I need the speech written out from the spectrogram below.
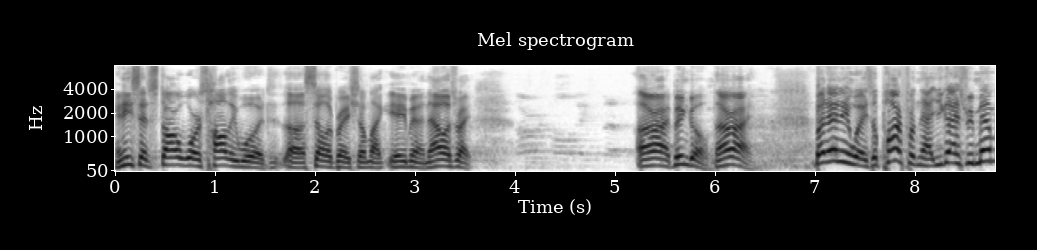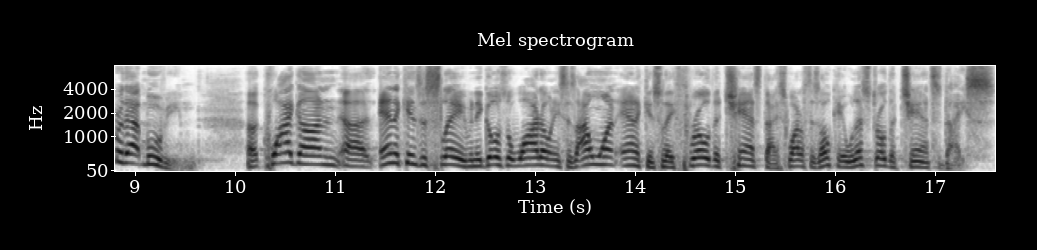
And he said, Star Wars Hollywood uh, Celebration. I'm like, Amen. That was right. All right, bingo. All right. But anyways, apart from that, you guys remember that movie. Uh, Qui-Gon, uh, Anakin's a slave, and he goes to Watto and he says, I want Anakin. So they throw the chance dice. Watto says, okay, well, let's throw the chance dice.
